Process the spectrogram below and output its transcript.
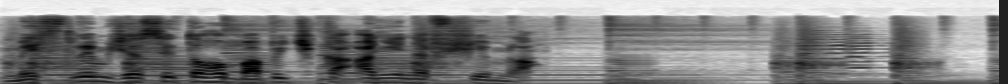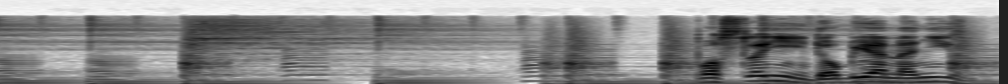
Myslím, že si toho babička ani nevšimla. V poslední době není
